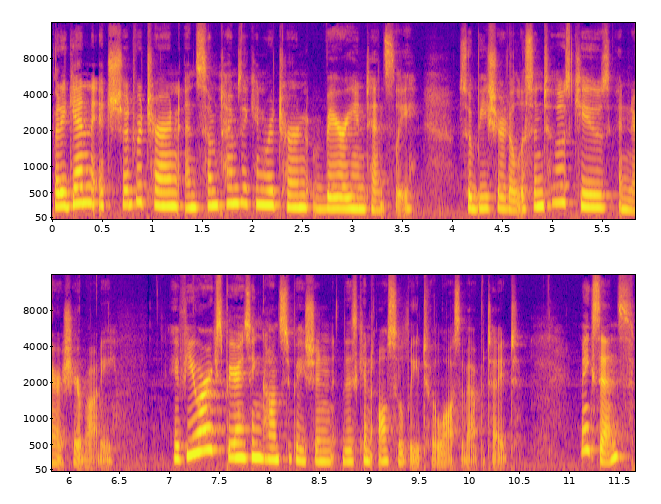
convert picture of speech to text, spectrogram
but again, it should return, and sometimes it can return very intensely. So be sure to listen to those cues and nourish your body. If you are experiencing constipation, this can also lead to a loss of appetite. Makes sense.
